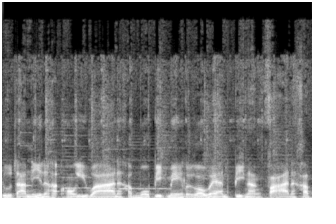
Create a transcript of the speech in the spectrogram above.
ดูตามนี้นะฮะของอีวานะครับหมวกปีกเมฆแล้วก็แหวนปีกนางฟ้านะครับ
